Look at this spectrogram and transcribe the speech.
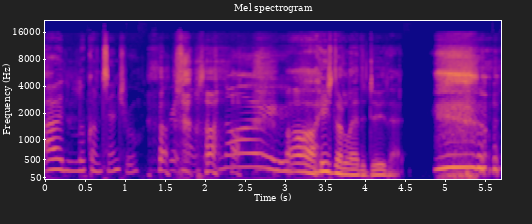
I would look on Sentral. Written out. I was like, no. Oh, he's not allowed to do that.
